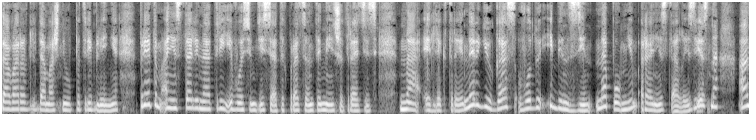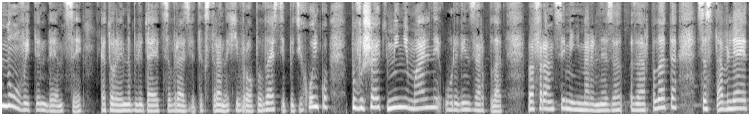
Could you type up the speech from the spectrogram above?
товаров для домашнего потребления. При этом они стали на 3,8% меньше тратить на электроэнергию, газ, воду и бензин. Напомним, ранее стало известно о новой тенденции, которая наблюдается в развитых странах Европы. Власти потихоньку повышают минимальный уровень уровень зарплат. Во Франции минимальная зарплата составляет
